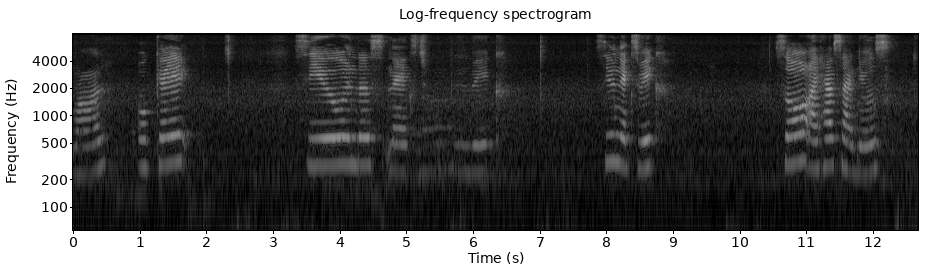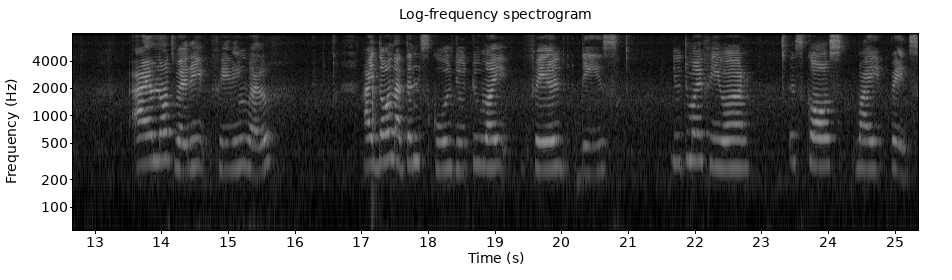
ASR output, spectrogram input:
one. Okay. See you in this next week. See you next week. So I have sad news. Not very feeling well. I don't attend school due to my failed days. Due to my fever is caused by pains.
